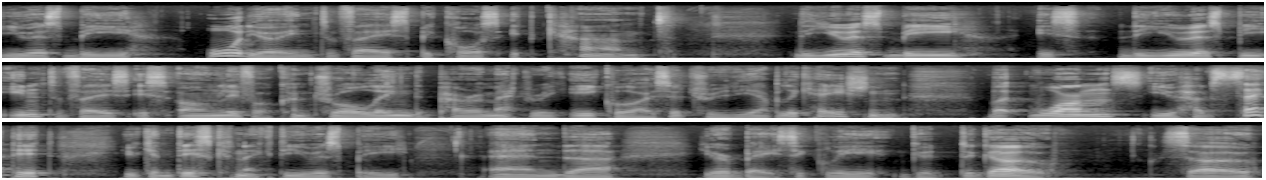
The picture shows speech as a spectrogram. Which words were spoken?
USB audio interface because it can't. The USB is the USB interface is only for controlling the parametric equalizer through the application. But once you have set it, you can disconnect the USB and uh, you're basically good to go. So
